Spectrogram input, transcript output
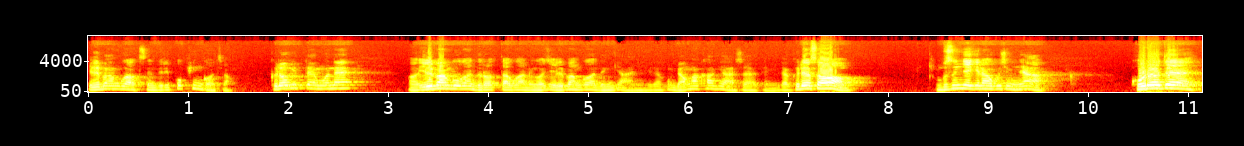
일반고 학생들이 뽑힌 거죠. 그렇기 때문에 어, 일반고가 늘었다고 하는 거지 일반고가 는 게 아닙니다. 그럼 명확하게 아셔야 됩니다. 그래서 무슨 얘기를 하고 싶냐? 고려대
